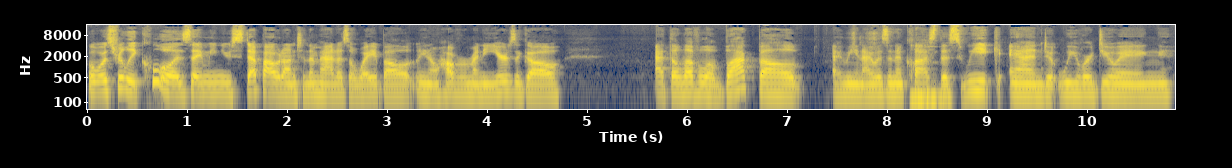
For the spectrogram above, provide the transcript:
But what's really cool is I mean you step out onto the mat as a white belt you know however many years ago at the level of black belt I mean, I was in a class this week and we were doing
